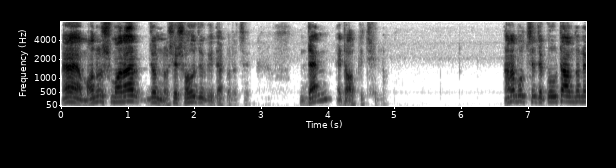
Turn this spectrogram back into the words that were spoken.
হ্যাঁ মানুষ মারার জন্য সে সহযোগিতা করেছে দেন এটা অকে ছিল। তারা বলছে যে কৌটা আন্দোলনে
